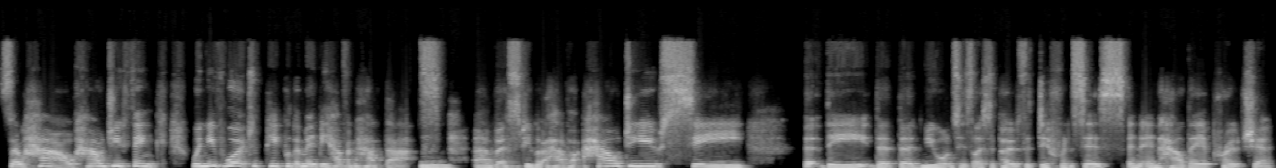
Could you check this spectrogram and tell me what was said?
so how how do you think when you've worked with people that maybe haven't had that mm. uh, versus people that have how do you see the, the the the nuances i suppose the differences in in how they approach it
